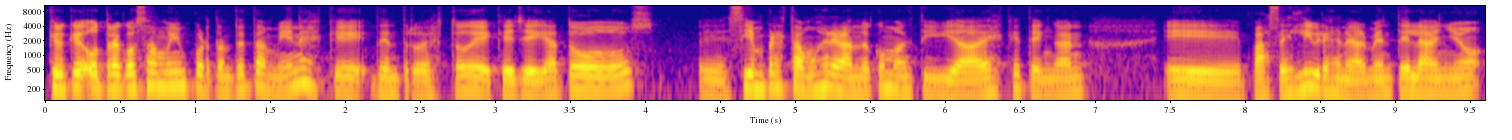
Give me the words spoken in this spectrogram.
Creo que otra cosa muy importante también es que dentro de esto de que llegue a todos, eh, siempre estamos generando como actividades que tengan eh, pases libres. Generalmente el año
